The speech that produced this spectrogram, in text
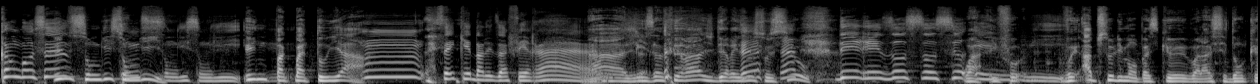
Congosseuse Une songi songi. Une songi songi. Une pakpatoya. Mmh, c'est qui est dans les affairages. Ah, les affairages des réseaux sociaux. Des réseaux sociaux. Ouais, et il faut, oui. oui, absolument, parce que voilà, c'est donc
